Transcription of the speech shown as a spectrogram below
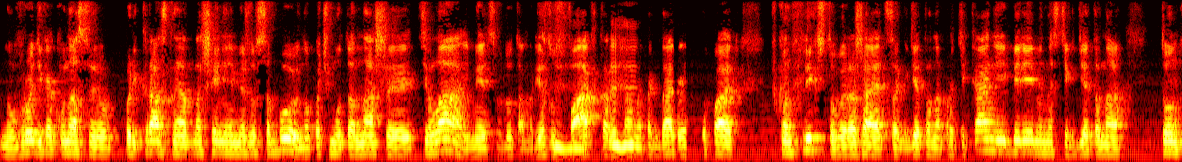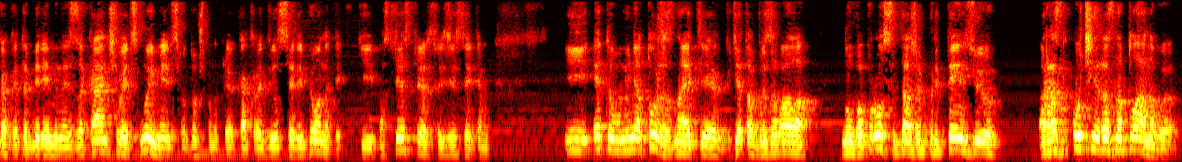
ну, вроде как у нас прекрасные отношения между собой, но почему-то наши тела, имеется в виду там резус-факторы mm-hmm. там, и так далее, вступают в конфликт, что выражается где-то на протекании беременности, где-то на том, как эта беременность заканчивается. Ну, имеется в виду, что, например, как родился ребенок и какие последствия в связи с этим. И это у меня тоже, знаете, где-то вызывало ну, вопросы, даже претензию раз, очень разноплановую.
